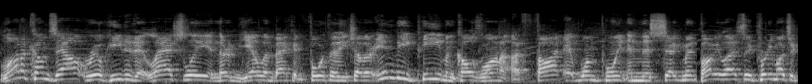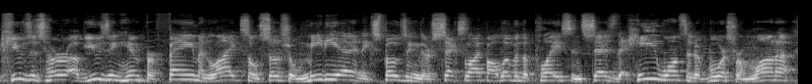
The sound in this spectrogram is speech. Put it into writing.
Lana comes out real heated at Lashley and they're yelling back and forth at each other. MVP even calls Lana a thought at one point in this segment. Bobby Lashley pretty much accuses her of using him for fame and likes on social media and exposing their sex life all over the place and says that he wants a divorce from Lana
